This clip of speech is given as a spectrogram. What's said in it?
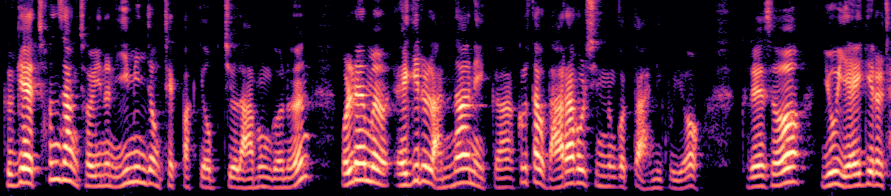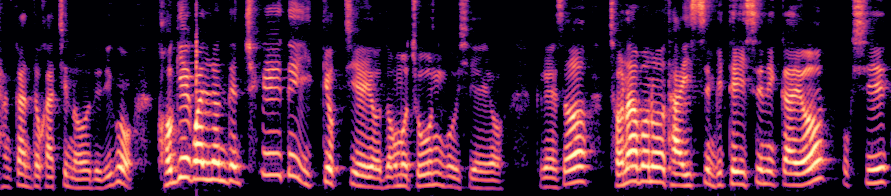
그게 천상 저희는 이민 정책밖에 없죠. 남은 거는 원래는 아기를 안 낳으니까 그렇다고 날아갈 수 있는 것도 아니고요. 그래서 이 얘기를 잠깐 더 같이 넣어드리고 거기에 관련된 최대 입격지예요. 너무 좋은 곳이에요. 그래서 전화번호 다 있, 밑에 있으니까요. 혹시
